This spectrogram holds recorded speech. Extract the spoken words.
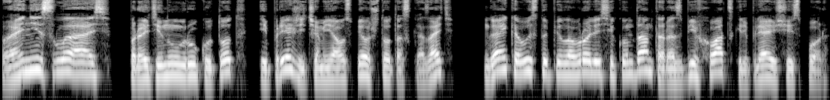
«Понеслась!» – протянул руку тот, и прежде чем я успел что-то сказать, Гайка выступила в роли секунданта, разбив хват, скрепляющий спор.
